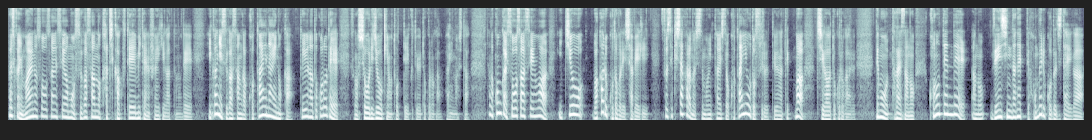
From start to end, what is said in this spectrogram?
確かに前の総裁選はもう菅さんの勝ち確定みたいな雰囲気があったのでいかに菅さんが答えないのかというようなところでその勝利条件を取っていくというところがありました。ただ今回総裁選は一応分かる言葉で喋りそして記者からの質問に対して答えようとするというようなは違うところがある。でも高橋さんあのこの点であの前進だねって褒めること自体が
